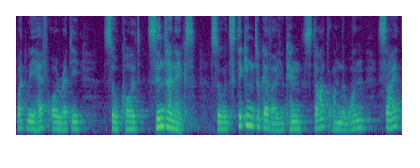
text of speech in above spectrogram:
but we have already so-called sinternecks. So it's sticking together. You can start on the one side,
